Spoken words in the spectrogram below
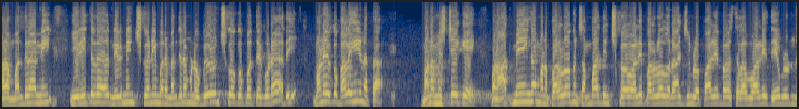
మన మందిరాన్ని ఈ రీతిలో నిర్మించుకొని మరి మందిరమును ఉపయోగించుకోకపోతే కూడా అది మన యొక్క బలహీనత మన మిస్టేకే. మన ఆత్మీయంగా మన పరలోకం సంపాదించుకోవాలి పరలోక రాజ్యంలో పాల్యభవస్థలు అవ్వాలి దేవుడు ఉన్న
